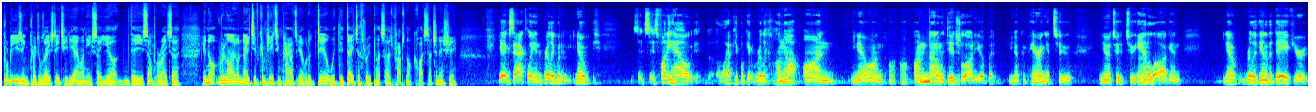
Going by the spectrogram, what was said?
probably using Pro Tools HD TDM, aren't you? So you're the sample rates are you're not relying on native computing power to be able to deal with the data throughput, so it's perhaps not quite such an issue. Yeah, exactly. And really, when you know it's it's funny how a lot of people get really hung up on you know on on not only digital audio but you know comparing it to you know to to analog. And you know really at the end of the day if you're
